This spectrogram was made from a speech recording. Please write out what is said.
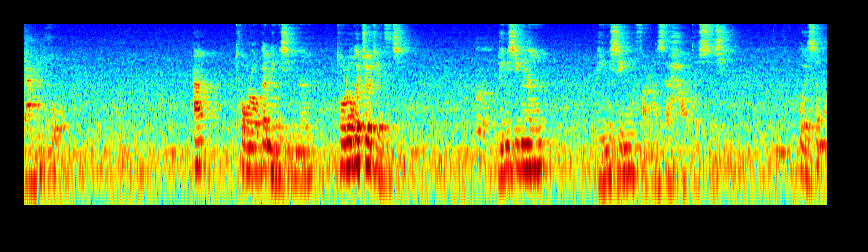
阳火。啊，陀螺跟铃星呢？陀螺会纠结自己，铃星呢？铃星反而是好的事情。为什么？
